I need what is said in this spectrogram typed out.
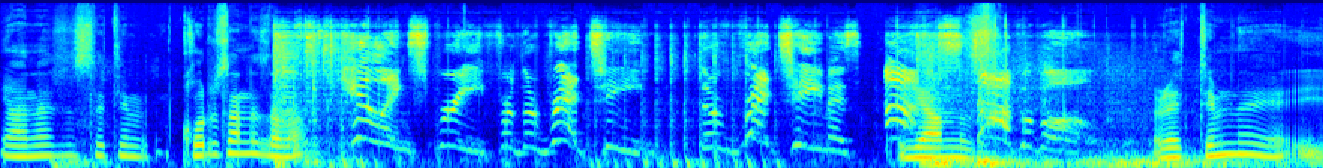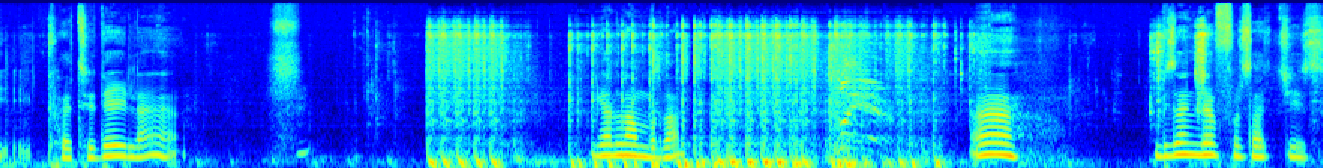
Ya nasıl satayım korusanız ama Killing spree for the red team. The red team is Yalnız unstoppable. Red Team de kötü değil ha. Gel lan buradan. Ah. Biz ancak fırsatçıyız.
